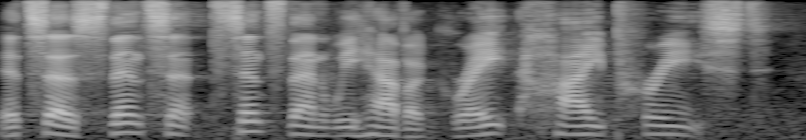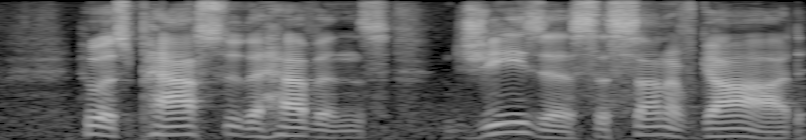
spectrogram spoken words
It says, since, since then we have a great high priest who has passed through the heavens, Jesus, the Son of God.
